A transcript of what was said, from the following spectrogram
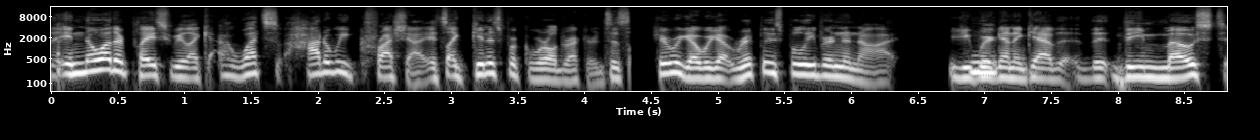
In no other place, we be like, oh, what's, how do we crush that? It's like Guinness Book World Records. It's like, here we go. We got Ripley's Believe It or Not. You, We're Mm. going to get the, the most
